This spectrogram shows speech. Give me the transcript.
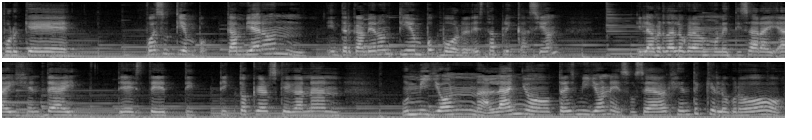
porque fue su tiempo. Cambiaron, intercambiaron tiempo por esta aplicación y la verdad lograron monetizar. Hay, hay gente, hay este, TikTokers que ganan un millón al año, tres millones, o sea, gente que logró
